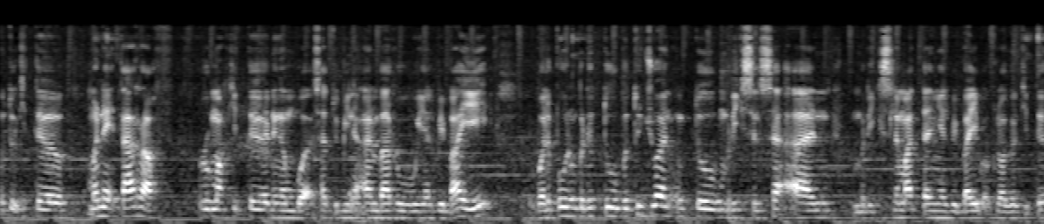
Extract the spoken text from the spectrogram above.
untuk kita menaik taraf rumah kita dengan buat satu binaan baru yang lebih baik walaupun benda tu bertujuan untuk memberi keselesaan memberi keselamatan yang lebih baik buat keluarga kita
